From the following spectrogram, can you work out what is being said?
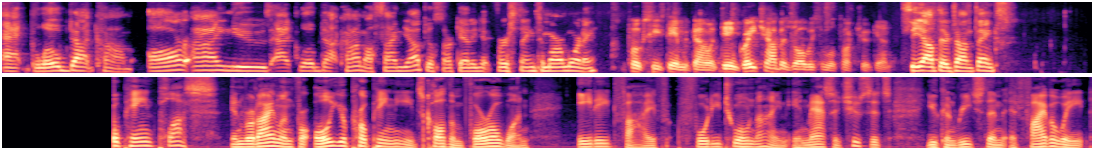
at globe.com. RI News at globe.com. I'll sign you up. You'll start getting it first thing tomorrow morning. Folks, he's Dan McGowan. Dan, great job as always, and we'll talk to you again. See you out there, John. Thanks. Propane Plus in Rhode Island for all your propane needs. Call them 401 885 4209. In Massachusetts, you can reach them at 508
